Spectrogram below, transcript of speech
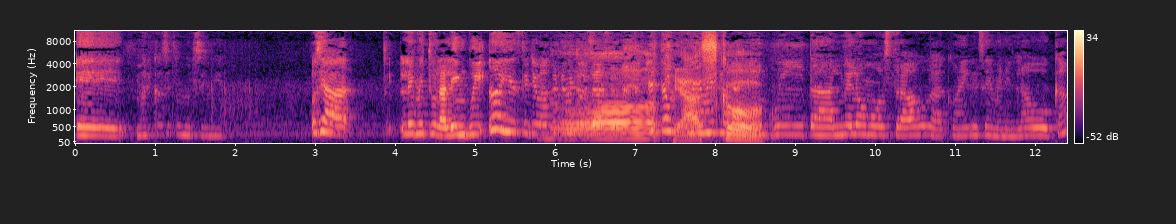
Eh, marica se tomó el semen. O sea, le metió la lengüita. Ay, es que yo me acuerdo No, le qué le metió asco. la lengüita, me lo mostraba jugar con el semen en la boca.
